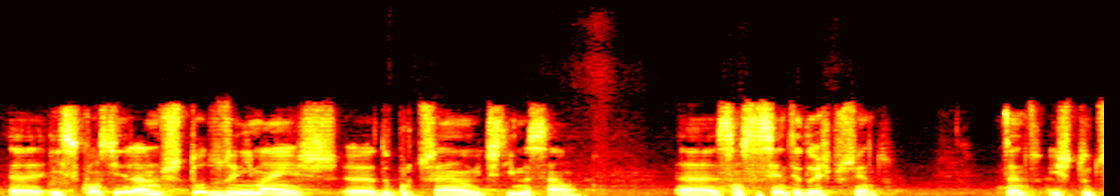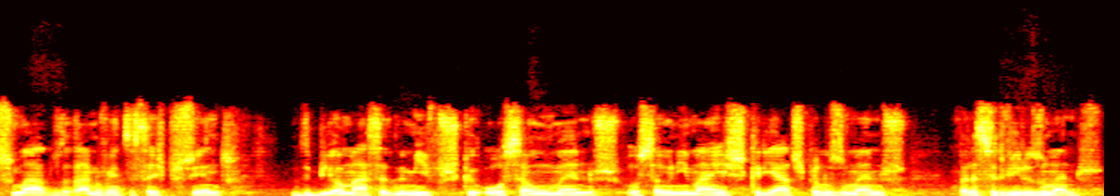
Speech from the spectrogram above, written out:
Uh, e se considerarmos todos os animais uh, de produção e de estimação, são 62%. Portanto, isto tudo somado dá 96% de biomassa de mamíferos que ou são humanos ou são animais criados pelos humanos para servir os humanos.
